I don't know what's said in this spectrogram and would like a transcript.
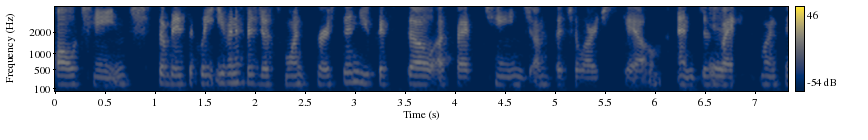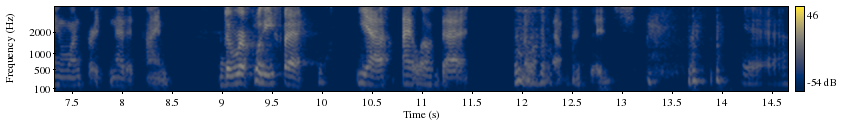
all change so basically even if it's just one person you could still affect change on such a large scale and just yeah. by influencing one person at a time the ripple effect yeah i love that I love that message. yeah.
